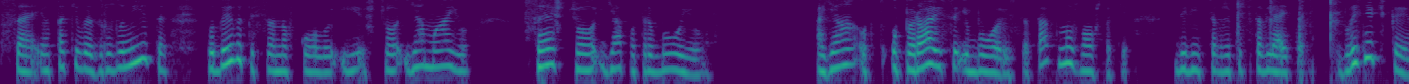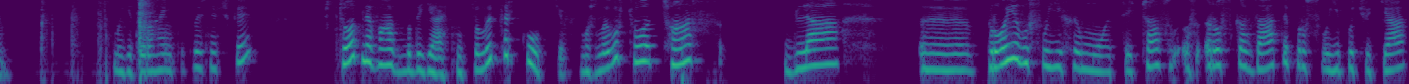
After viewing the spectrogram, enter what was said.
все. І от так і ви зрозумієте, подивитеся навколо, і що я маю все, що я потребую. А я от опираюся і борюся. Так? Ну, знову ж таки, дивіться, вже підставляйте. Близнючки, мої дорогенькі близнючки, що для вас буде ясністю? Лицар кубків. Можливо, що час для прояву своїх емоцій, час розказати про свої почуття,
